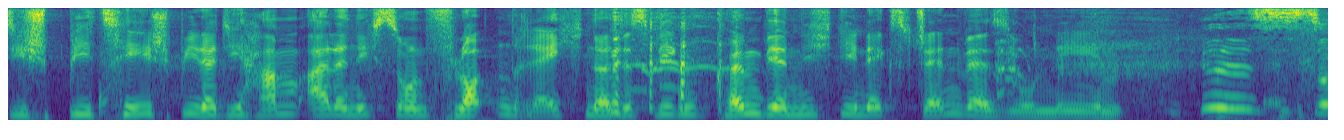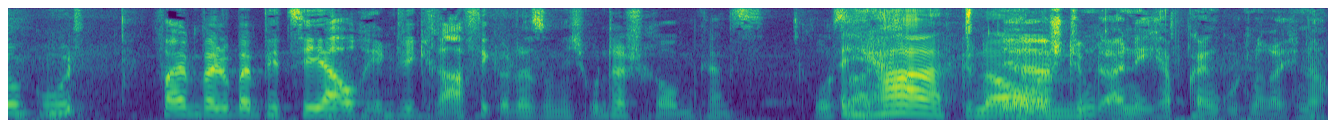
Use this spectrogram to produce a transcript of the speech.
die PC-Spieler, die haben alle nicht so einen flotten Rechner, deswegen können wir nicht die Next-Gen-Version nehmen. Das ist so gut. Vor allem, weil du beim PC ja auch irgendwie Grafik oder so nicht runterschrauben kannst. Großartig. Ja, genau. Ja, Ähm, das stimmt eigentlich. Ich habe keinen guten Rechner.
